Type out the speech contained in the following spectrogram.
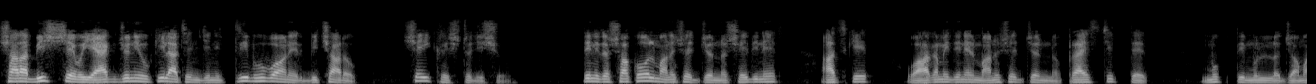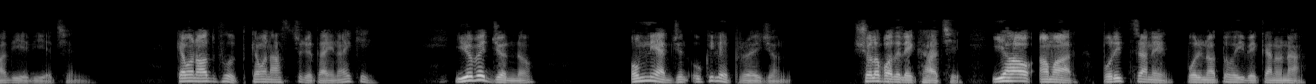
সারা বিশ্বে ওই একজনই উকিল আছেন, যিনি ত্রিভুবনের বিচারক, সেই খ্রিস্ট যিশু। তিনি তো সকল মানুষের জন্য সেই দিনের, আজকের ও আগামী দিনের মানুষের জন্য প্রায়শ্চিত্তের মুক্তিমূল্য জমা দিয়ে দিয়েছেন। কেমন অদ্ভুত, কেমন আশ্চর্য, তাই নয় কি? ইয়বের জন্য অমনি একজন উকিলের প্রয়োজন। ষোল পদে লেখা আছে, ইহাও আমার পরিত্রাণে পরিণত হইবে কেননা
